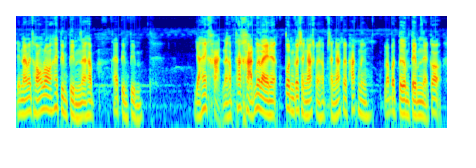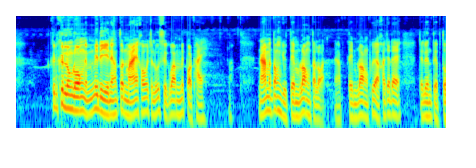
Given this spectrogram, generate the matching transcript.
เลี้ยงน้ำในท้องร่องให้ปิ่มๆนะครับ ให้ปิ่มๆอย่าให้ขาดนะครับ ถ้าขาดเมื่อไหร่เนี่ยต้นก็ชะงักนะครับชะงักไปพักหนึ่งแล้วมาเติมเต็มเนี่ยก็ ขึ้นขึ้นลงลงเนี่ยมันไม่ดีนะครับ ต้นไม้เขาจะรู้สึกว่ามันไม่ปลอดภัย น้ำมันต้องอยู่เต็มร่องตลอดนะครับ เต็มร่องเพื่อเขาจะได้จเจริญเติบโต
